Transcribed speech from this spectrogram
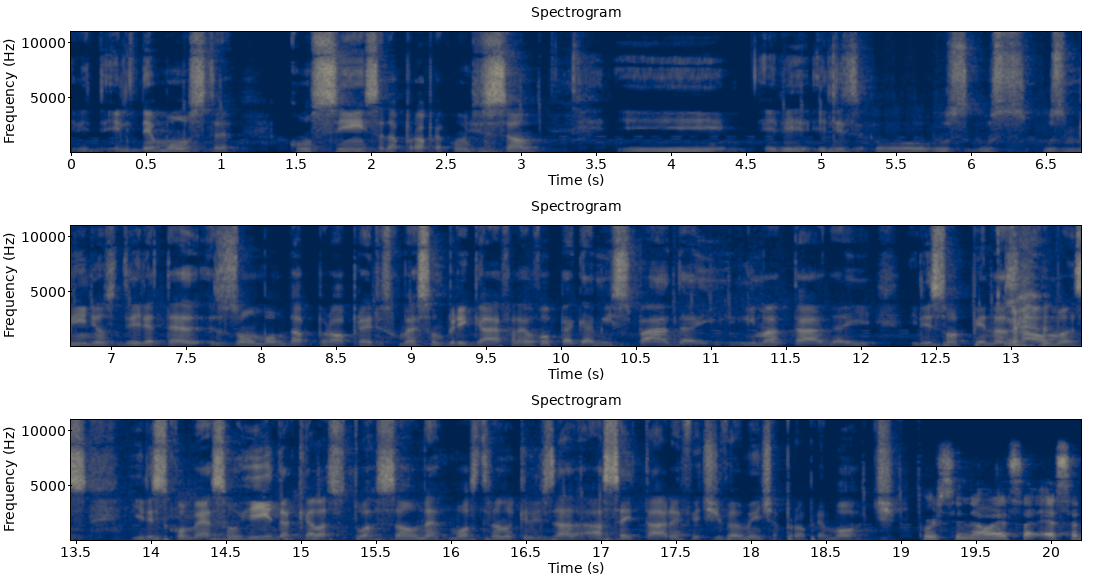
ele, ele demonstra consciência da própria condição e ele, eles, os, os, os minions dele até zombam da própria, eles começam a brigar e falam, eu vou pegar minha espada e me matar, daí eles são apenas almas e eles começam a rir daquela situação, né, mostrando que eles aceitaram efetivamente a própria morte. Por sinal, essa, essa,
